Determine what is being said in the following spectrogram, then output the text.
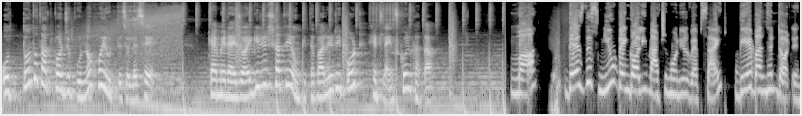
অত্যন্ত তাৎপর্যপূর্ণ হয়ে উঠতে চলেছে ক্যামেরায় জয়গিরির সাথে অঙ্কিতা পালের report headlines Kolkata Ma, there's this new Bengali matrimonial website, bearbandhan.in.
